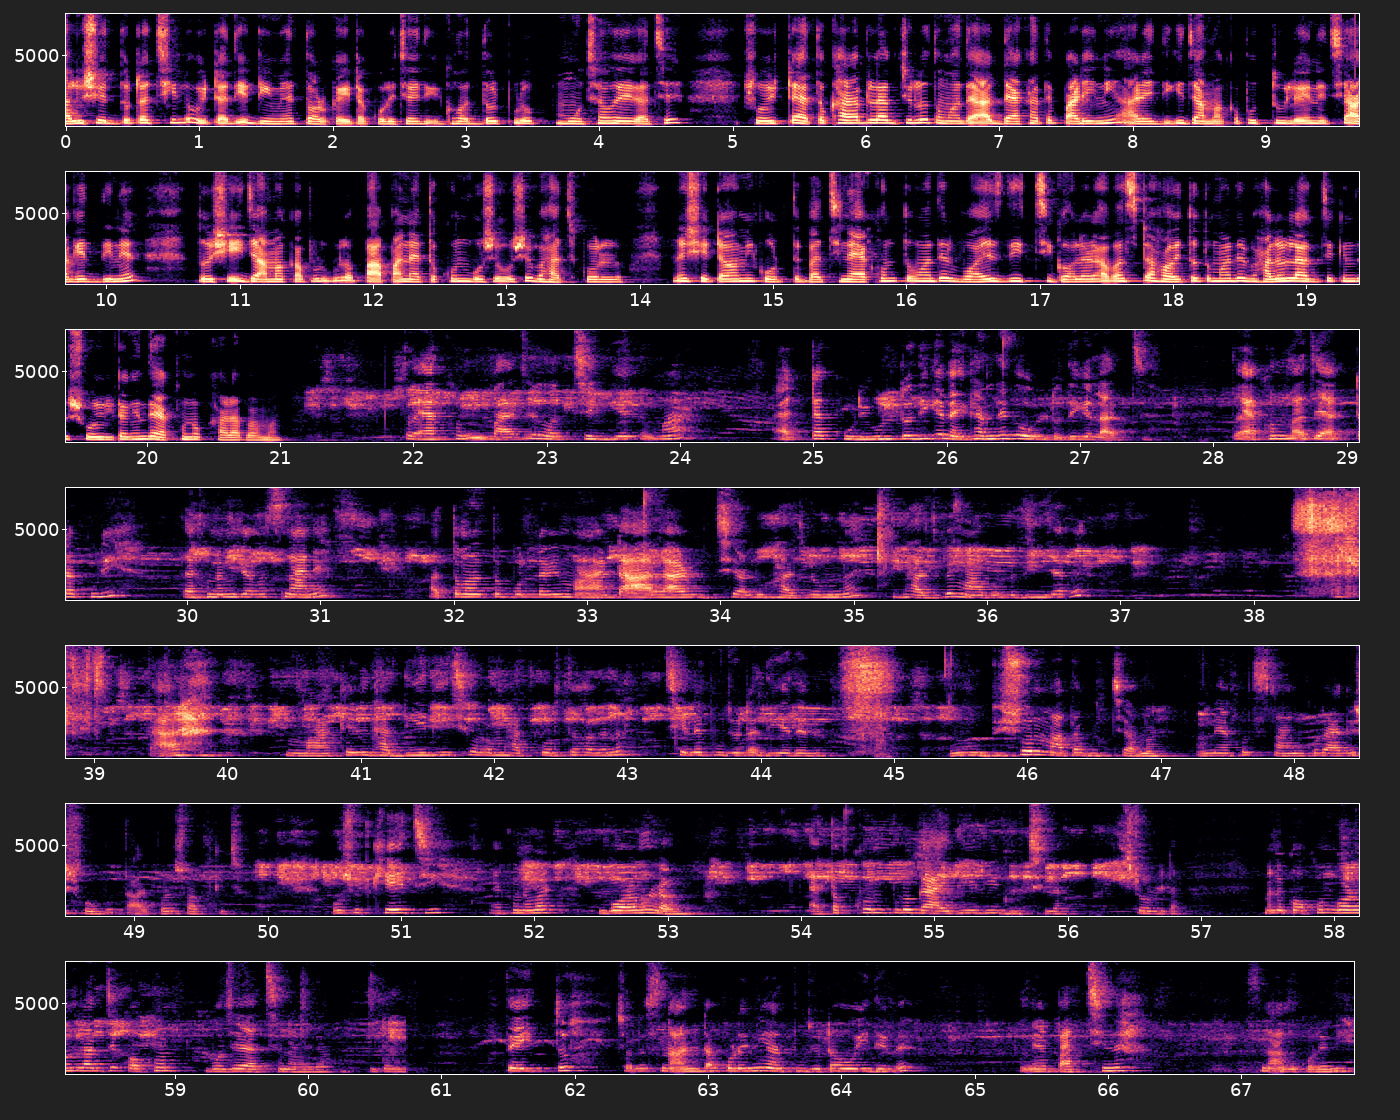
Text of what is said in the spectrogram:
আলু সেদ্ধটা ছিল, ওইটা দিয়ে ডিমের তরকারিটা করেছে। এদিকে ঘরদোর পুরো মোছা হয়ে গেছে। শরীরটা এত খারাপ লাগছিল, তোমাদের আর দেখাতে পারিনি। আর এদিকে জামা কাপড় তুলে এনেছি আগের দিনের। তো সেই জামা কাপড়গুলো পাপান এতক্ষণ বসে বসে ভাঁজ করল। মানে সেটাও আমি করতে পারছি না। এখন তোমাদের ভয়েস দিচ্ছি, গলার আওয়াজটা হয়তো তোমাদের ভালো লাগছে, কিন্তু শরীরটা কিন্তু এখনও খারাপ আমার। তো এখন বাজে হচ্ছে গিয়ে তোমার একটা কুড়ি, উল্টো দিকে না, এখান থেকে উল্টো দিকে লাগছে। তো এখন বাজে একটা কুড়ি। তো এখন আমি যাব স্নানে। আর তোমার তো বললামই মা ডাল আর উচ্ছে আলু ভাজবে মনে হয়। ভাজবে? মা বলল দিয়ে যাবে। আর মাকে আমি ভাত দিয়ে দিয়েছি, বললাম ভাত করতে হবে না, ছেলে পুজোটা দিয়ে দেবে। ভীষণ মাথা ঘুরছে আমার। আমি এখন স্নান করে আগে শোবো, তারপরে সব কিছু ওষুধ খেয়েছি, এখন আবার গরম লাগ এতক্ষণ পুরো গায়ে দিয়ে দিয়ে ঘুরছিলাম, স্টোলটা। মানে কখন গরম লাগছে কখন বোঝা যাচ্ছে না এরকম তো এই তো, চলো স্নানটা করে নিই আর পুজোটা ওই দেবে। আমি আর পাচ্ছি না, স্নান করে নিই।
